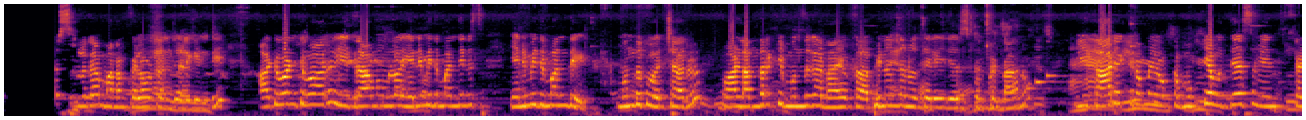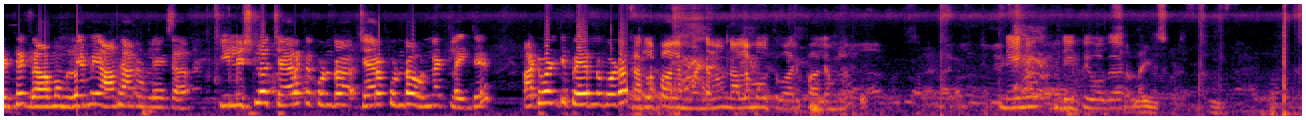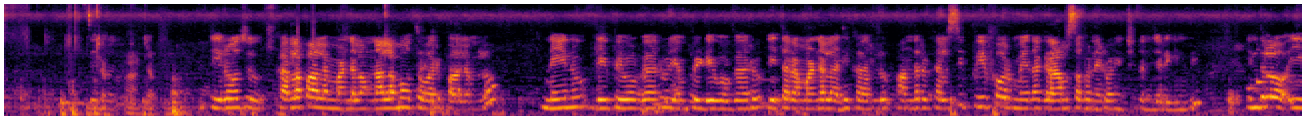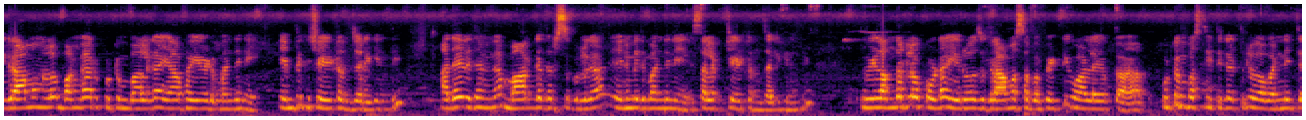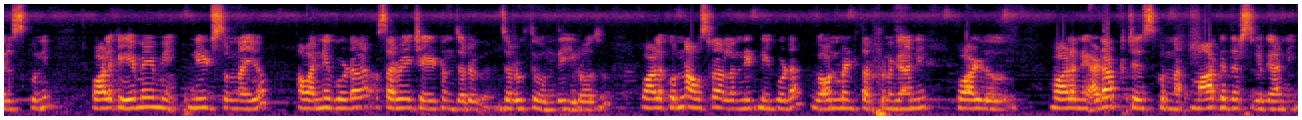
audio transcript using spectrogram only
మనం పిలవటం జరిగింది. అటువంటి వారు ఈ గ్రామంలో ఎనిమిది మందిని ఎనిమిది మంది ముందుకు వచ్చారు. వాళ్ళందరికీ ముందుగా నా యొక్క అభినందనలు తెలియజేసుకుంటున్నాను. ఈ కార్యక్రమం యొక్క ముఖ్య ఉద్దేశం ఏంటంటే గ్రామంలో ఏమీ ఆధారం లేక ఈ లిస్టులో చేరకుండా చేరకుండా ఉన్నట్లయితే అటువంటి పేరును కూడా కర్లపాలెం మండలం నల్లమౌతు వారిపాలెంలో నేను డిపిఓ గారు. ఈరోజు కర్లపాలెం మండలం నల్లమూత వరిపాలెంలో నేను డిపిఓ గారు ఎంపీడీఓ గారు ఇతర మండల అధికారులు అందరూ కలిసి పీ ఫోర్ మీద గ్రామ సభ నిర్వహించడం జరిగింది. ఇందులో ఈ గ్రామంలో బంగారు కుటుంబాలుగా యాభై ఏడు మందిని ఎంపిక చేయటం జరిగింది. అదేవిధంగా మార్గదర్శకులుగా ఎనిమిది మందిని సెలెక్ట్ చేయటం జరిగింది. వీళ్ళందరిలో కూడా ఈరోజు గ్రామ సభ పెట్టి వాళ్ళ యొక్క కుటుంబ స్థితిగతులు అవన్నీ తెలుసుకుని వాళ్ళకి ఏమేమి నీడ్స్ ఉన్నాయో అవన్నీ కూడా సర్వే చేయటం జరుగు జరుగుతూ ఉంది ఈరోజు వాళ్ళకున్న అవసరాలన్నింటినీ కూడా గవర్నమెంట్ తరఫున కానీ వాళ్ళు వాళ్ళని అడాప్ట్ చేసుకున్న మార్గదర్శులు కానీ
